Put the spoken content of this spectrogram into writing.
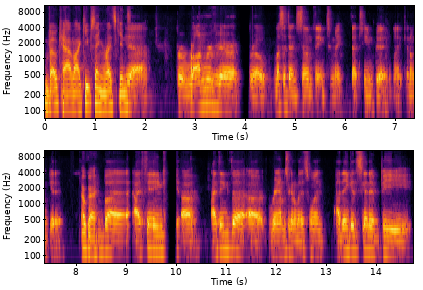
vocab. I keep saying Redskins. yeah, bro. Ron Rivera, bro, must have done something to make that team good. Like I don't get it. Okay. but I think uh, I think the uh, Rams are going to win this one. I think it's going to be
